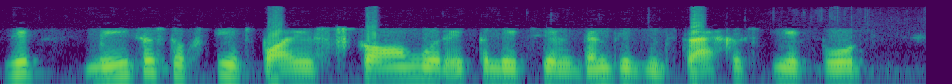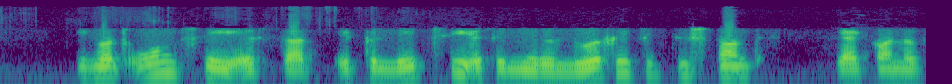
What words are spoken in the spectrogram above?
Dit mense is nog steeds baie skaam oor epilepsie, hulle dink dit moet weggesteek word En wat ons sê is dat epilepsie is 'n neurologiese toestand. Jy kan 'n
